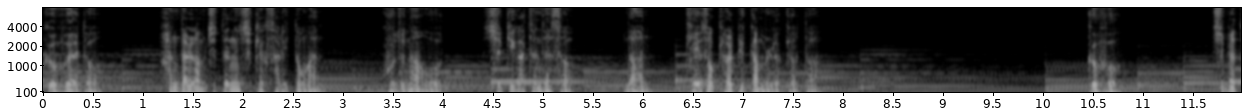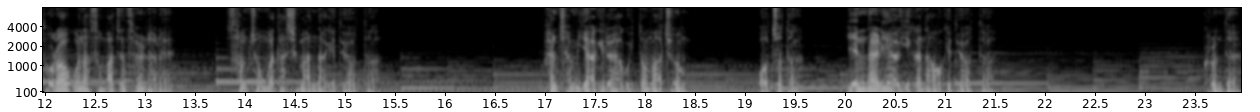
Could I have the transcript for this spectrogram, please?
그 후에도 한 달 남짓 되는 식객살이 동안 구두나 옷, 식기 같은 데서 난 계속 결핍감을 느꼈다. 그 후 집에 돌아오고 나서 맞은 설날에 삼촌과 다시 만나게 되었다. 한참 이야기를 하고 있던 와중 어쩌다 옛날 이야기가 나오게 되었다. 그런데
